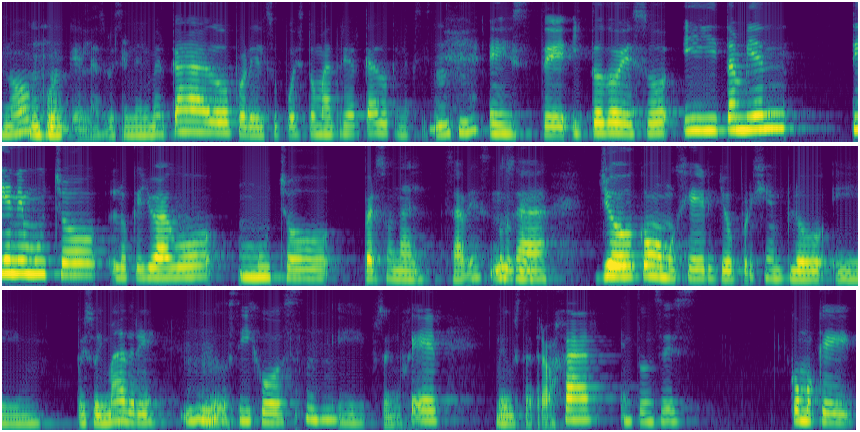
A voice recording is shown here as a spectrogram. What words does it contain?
¿no? Porque las ves en el mercado, por el supuesto matriarcado que no existe, este, y todo eso. Y también tiene mucho lo que yo hago, mucho personal, ¿sabes? O sea yo como mujer, yo por ejemplo, em, pues soy madre, tengo dos hijos, eh, pues soy mujer, me gusta trabajar, entonces como que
